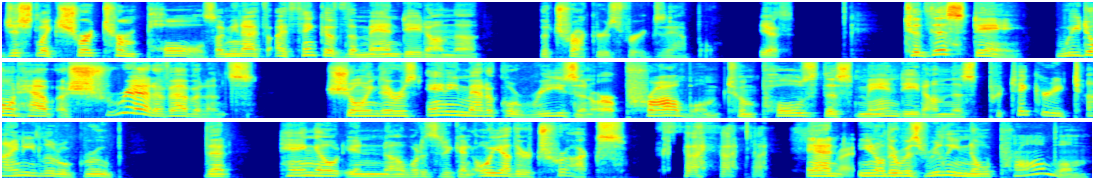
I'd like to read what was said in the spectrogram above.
just like short term polls. I mean, I, I think of the mandate on the the truckers, for example. Yes. To this day, we don't have a shred of evidence showing there is any medical reason or problem to impose this mandate on this particularly tiny little group that hang out in uh, what is it again? Oh yeah, they're trucks. and right. you know there was really no problem.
